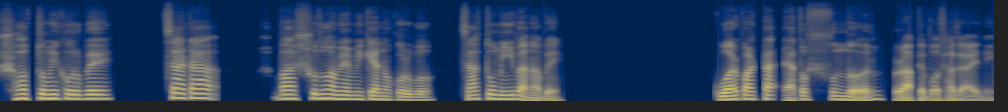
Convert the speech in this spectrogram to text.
সব তুমি করবে। চাটা বা শুধু আমি আমি কেন করব? চা তুমিই বানাবে। কুয়ার পাড়টা এত সুন্দর, রাতে বোঝা যায়নি।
